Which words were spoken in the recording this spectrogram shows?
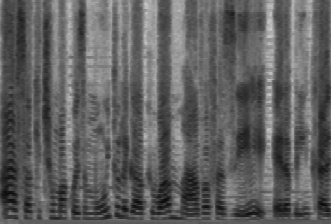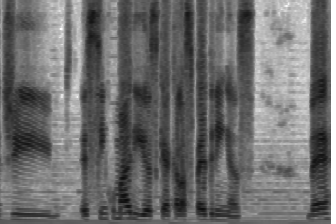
Ah, só que tinha uma coisa muito legal que eu amava fazer, era brincar de é, Cinco Marias, que é aquelas pedrinhas, né?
